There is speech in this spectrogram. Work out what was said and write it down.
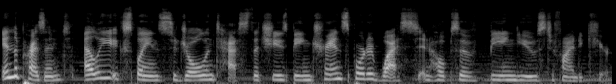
In the present, Ellie explains to Joel and Tess that she is being transported west in hopes of being used to find a cure.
